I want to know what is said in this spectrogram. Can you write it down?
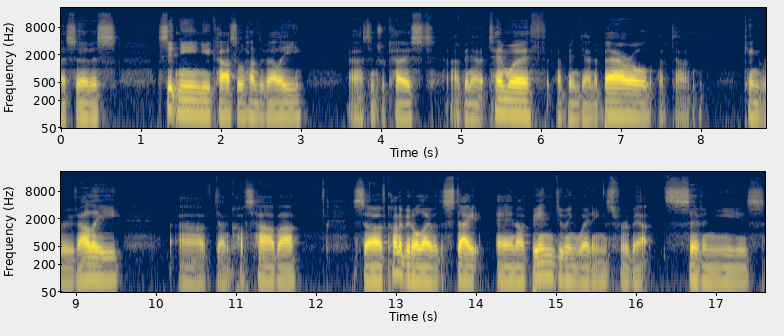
I service Sydney, Newcastle, Hunter Valley, uh, Central Coast. I've been out at Tamworth, I've been down to Bowral. I've done Kangaroo Valley. I've done Coffs Harbour. So I've kind of been all over the state, and I've been doing weddings for about seven years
